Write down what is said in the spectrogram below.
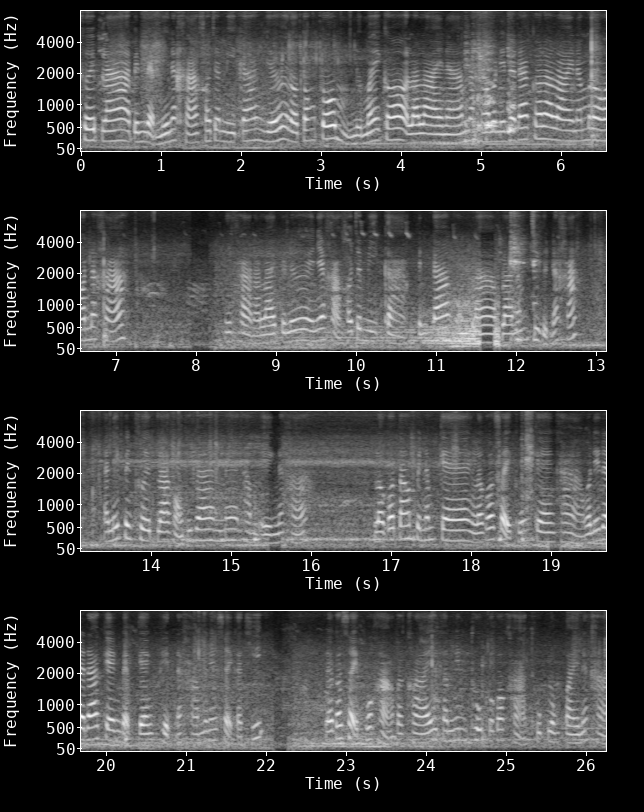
เคยปลาเป็นแบบนี้นะคะเขาจะมีก้างเยอะเราต้องต้มหรือไม่ก็ละลายน้ำนะคะ วันนี้ดาด้าก็ละลายน้ำร้อนนะคะนี่ค่ะละลายไปเลยเนี่ยค่ะเขาจะมีกากเป็นก้างของปลาปลาน้ำจืดนะคะ อันนี้เป็นเคยปลาของที่บ้านแม่ทำเองนะคะ เราก็ตั้งเป็นน้ำแกงแล้วก็ใส่เครื่องแกงค่ะ วันนี้ดาด้าแกงแบบแกงเผ็ดนะคะ ไม่ได้ใส่กะทิ แล้วก็ใส่พวกหางตะไคร้ขมิ้นทุบแล้วก็ขาทุบลงไปนะคะ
